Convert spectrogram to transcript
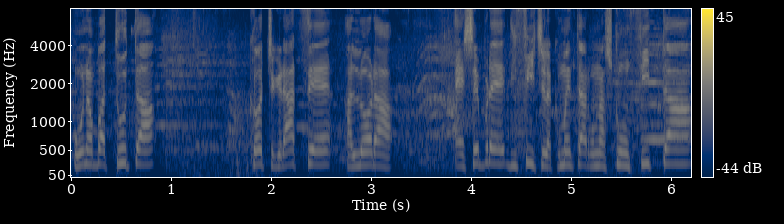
Una battuta. Coach, grazie. Allora, è sempre difficile commentare una sconfitta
